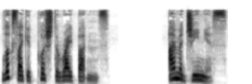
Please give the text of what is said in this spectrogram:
Looks like it pushed the right buttons. I'm a genius.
